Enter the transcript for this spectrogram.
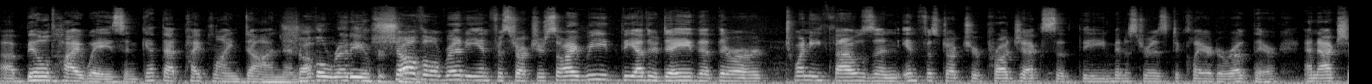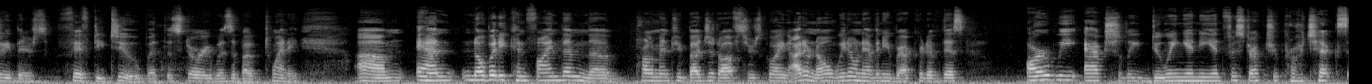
Uh, build highways and get that pipeline done and Shovel ready infrastructure. shovel ready infrastructure. So I read the other day that there are 20,000 infrastructure projects that the minister has declared are out there, and actually there's 52, but the story was about 20. Um, and nobody can find them. The parliamentary budget officer's going, I don't know, we don't have any record of this. Are we actually doing any infrastructure projects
